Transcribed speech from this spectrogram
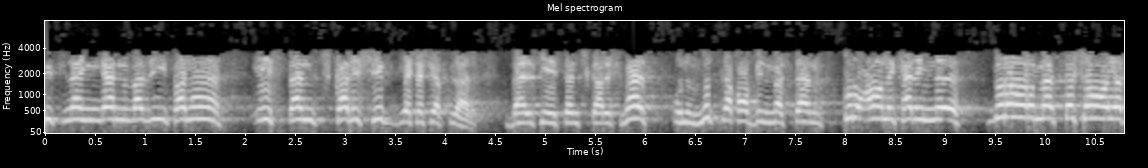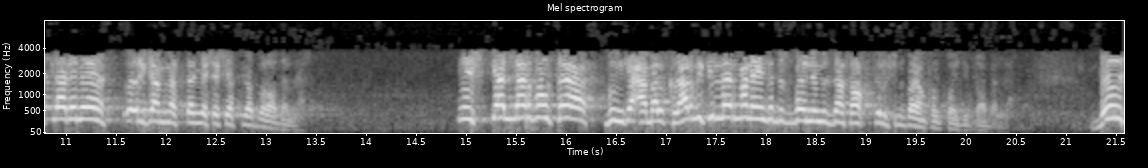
yuklangan vazifani esdan chiqarishib yashashyaptilar. Balki esdan chiqarish emas uni mutlaqo bilmasdan qur'oni karimni biror marta shoyatlarini o'rganmasdan yashashyaptilar birodarlar eshitganlar bo'lsa bunga amal qilarmikinlar? Mana endi biz bo'ynimizdan soqit shuni bayon qilib qo'ydik birodarlar. Biz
